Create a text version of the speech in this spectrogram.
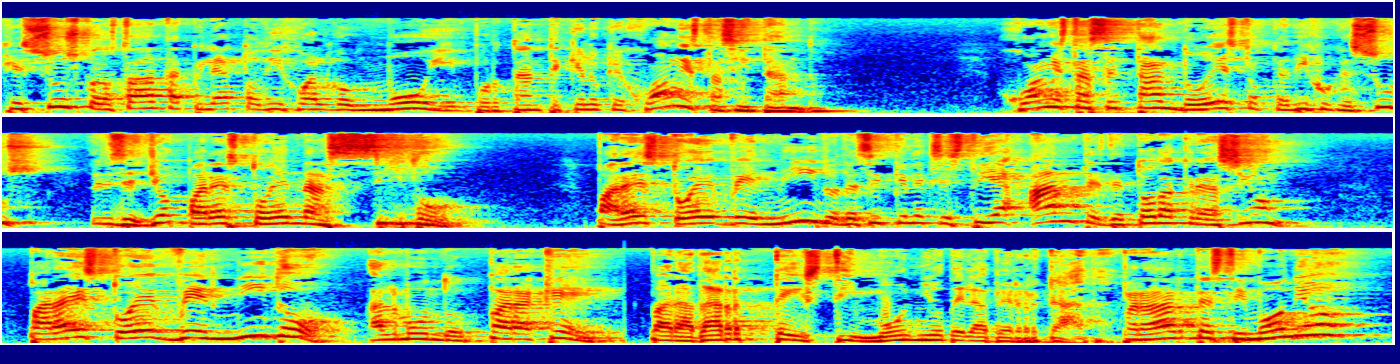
Jesús cuando estaba ante Pilato dijo algo muy importante, que es lo que Juan está citando. Juan está citando esto que dijo Jesús. Él dice, yo para esto he nacido, para esto he venido, es decir, que él existía antes de toda creación. Para esto he venido al mundo. ¿Para qué? Para dar testimonio de la verdad. Para dar testimonio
